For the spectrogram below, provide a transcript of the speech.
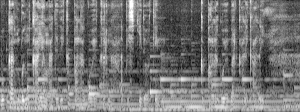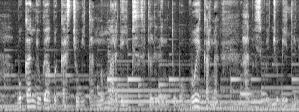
bukan bengkak yang ada di kepala gue karena habis jidotin kepala gue berkali-kali bukan juga bekas cubitan memar di sekeliling tubuh gue karena habis gue cubitin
